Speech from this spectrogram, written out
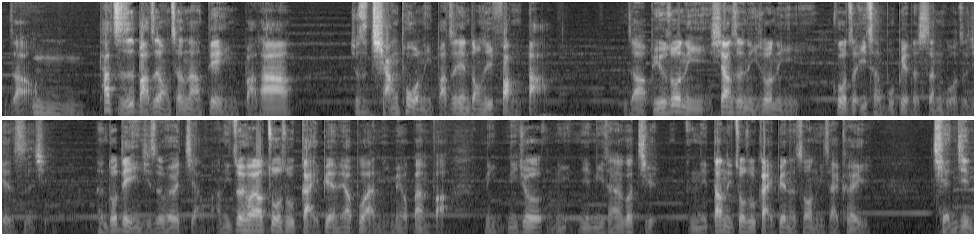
你知道？嗯，他只是把这种成长电影把它。就是强迫你把这件东西放大，你知道？比如说你像是你说你过着一成不变的生活这件事情，很多电影其实会讲嘛，你最后要做出改变，要不然你没有办法，你你就你你你才能够解，你当你做出改变的时候，你才可以前进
